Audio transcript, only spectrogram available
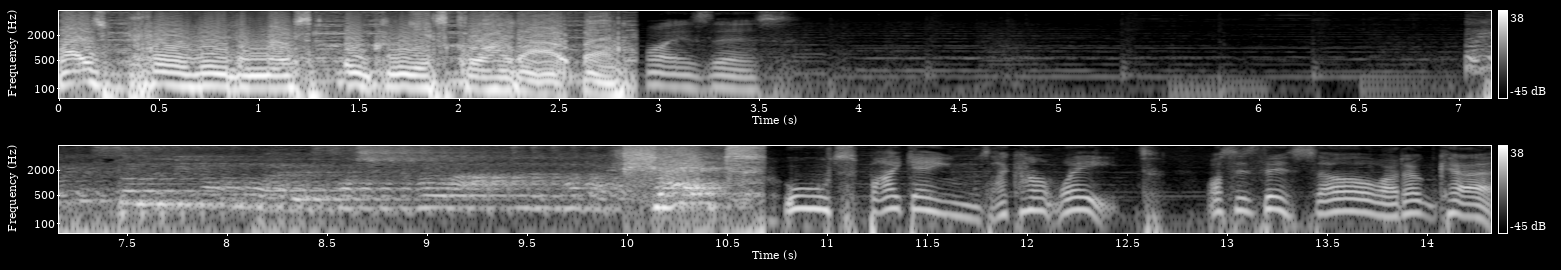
That is probably the most ugliest glider out there. What is this? Shit! Ooh, spy games! I can't wait! What is this? Oh, I don't care.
